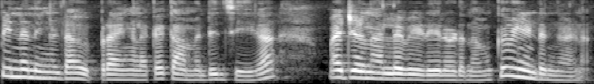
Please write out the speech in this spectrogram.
പിന്നെ നിങ്ങളുടെ അഭിപ്രായങ്ങളൊക്കെ കമന്റും ചെയ്യുക. മറ്റൊരു നല്ല വീഡിയോയിലൂടെ നമുക്ക് വീണ്ടും കാണാം.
